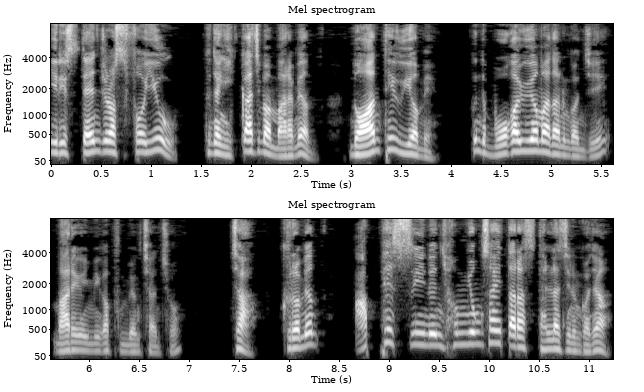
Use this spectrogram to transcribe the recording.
It is dangerous for you. 그냥 이까지만 말하면 너한테 위험해. 근데 뭐가 위험하다는 건지 말의 의미가 분명치 않죠. 자, 그러면 앞에 쓰이는 형용사에 따라서 달라지는 거냐?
